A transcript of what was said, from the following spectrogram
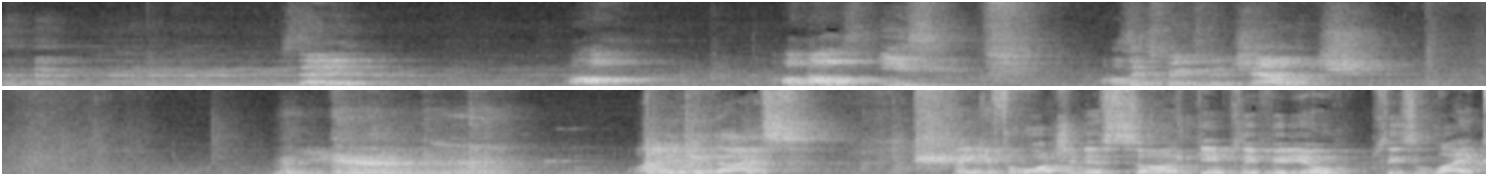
Is that it? Oh. Oh, that was easy. I was expecting a challenge. Well, anyway, guys, thank you for watching this uh, gameplay video. Please like,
